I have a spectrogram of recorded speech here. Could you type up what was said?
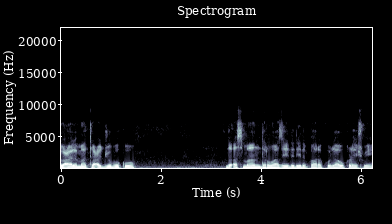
دعا له ما تعجب وکړو د اسمان دروازې د دې لپاره کولاو کړې شوې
